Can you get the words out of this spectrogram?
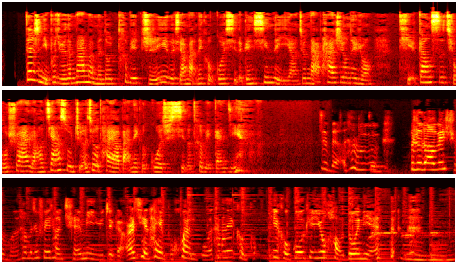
但是你不觉得妈妈们都特别执意的想把那口锅洗的跟新的一样？就哪怕是用那种铁钢丝球刷，然后加速折旧，她也要把那个锅洗的特别干净。是的，不知道为什么他们就非常沉迷于这个，而且他也不换锅，他那口锅一口锅可以用好多年。嗯嗯。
